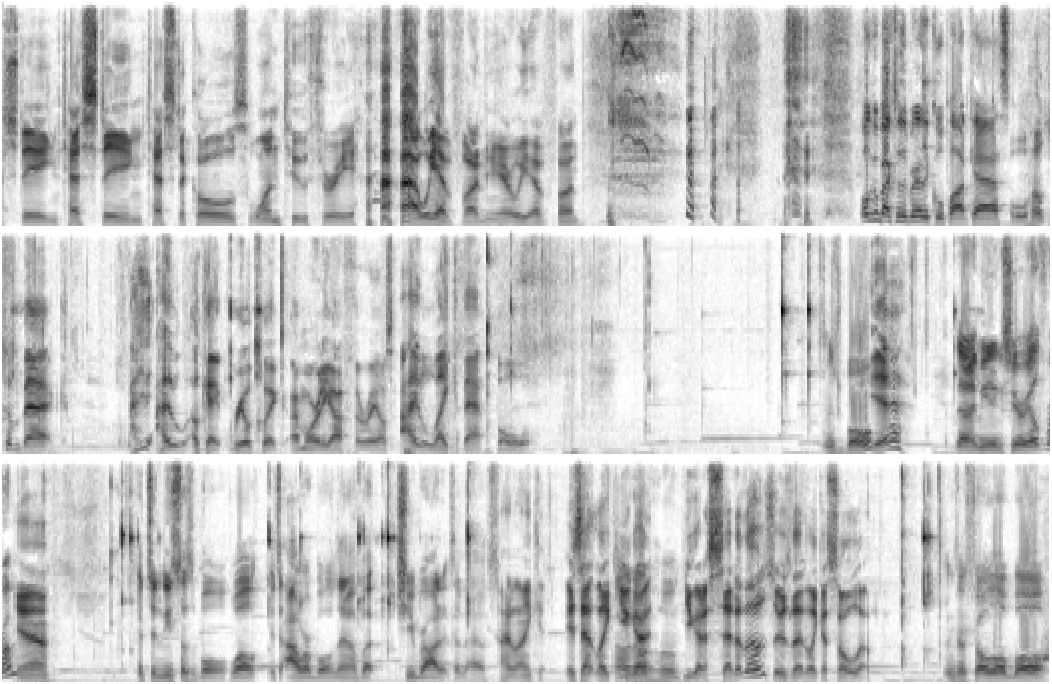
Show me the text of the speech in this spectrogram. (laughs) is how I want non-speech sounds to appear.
Testing, testing, testicles, one, two, three. (laughs) we have fun here. We have fun. (laughs) Welcome back to the Barely Cool Podcast. Welcome back. I, I okay, real quick. I'm already off the rails. I like that bowl. This bowl Yeah, that I'm eating cereal from, yeah, it's Anissa's bowl. Well, it's our bowl now, but she brought it to the house. I like it. Is that like I you don't got know who- you got a set of those, or is that like a solo? It's a solo bowl.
